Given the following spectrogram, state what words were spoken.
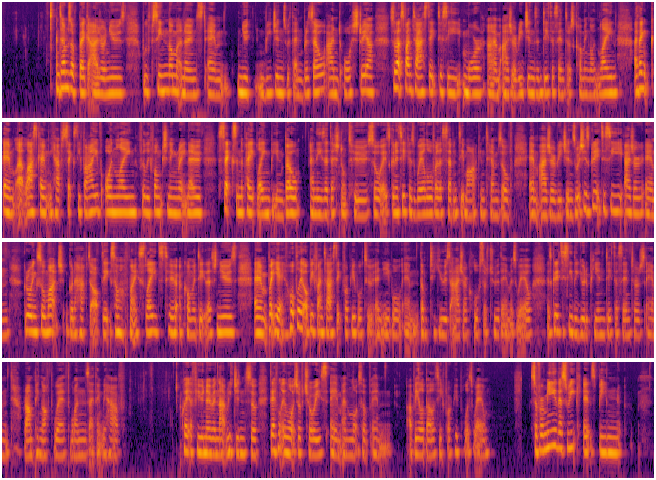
In terms of big Azure news, we've seen them announced um, new regions within Brazil and Austria. So that's fantastic to see more um, Azure regions and data centres coming online. I think um, at last count we have 65 online, fully functioning right now, six in the pipeline being built and these additional two. So it's going to take us well over the 70 mark in terms of um, Azure regions, which is great to see Azure um, growing so much. I'm going to have to update some of my slides to accommodate this news. Um, but yeah, hopefully it'll be fantastic for people to enable um, them to use Azure closer to them as well. It's great to see the European data centres um, ramping up with ones. I think we have quite a few now in that region, so definitely lots of choice um, and lots of availability for people as well. So for me this week, it's been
